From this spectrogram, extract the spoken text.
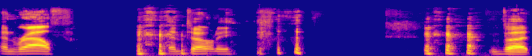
and Ralph and Tony?" But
